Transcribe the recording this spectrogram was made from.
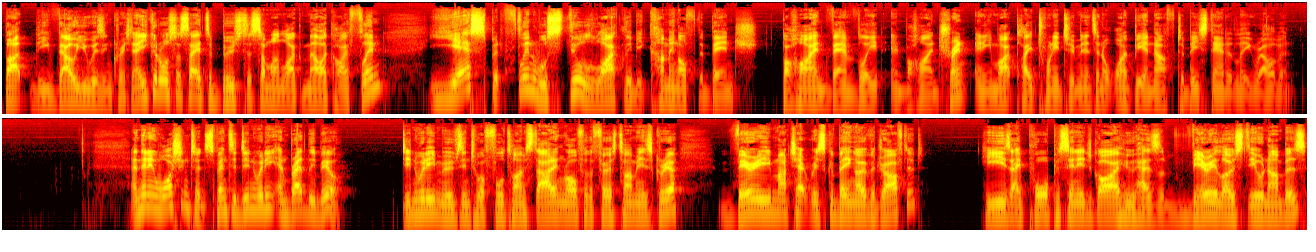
But the value is increased. Now, you could also say it's a boost to someone like Malachi Flynn. Yes, but Flynn will still likely be coming off the bench behind VanVleet and behind Trent, and he might play 22 minutes, and it won't be enough to be standard league relevant. And then in Washington, Spencer Dinwiddie and Bradley Beal. Dinwiddie moves into a full time starting role for the first time in his career, very much at risk of being overdrafted. He is a poor percentage guy who has very low steal numbers.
